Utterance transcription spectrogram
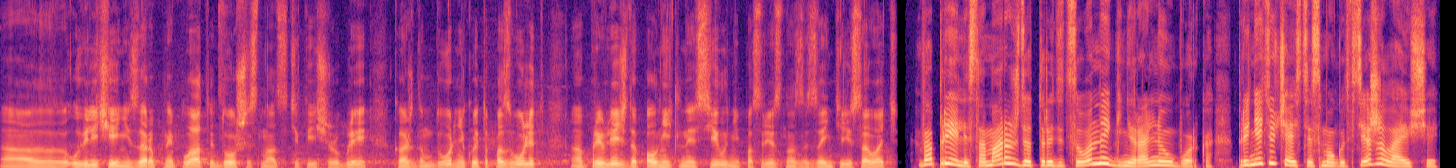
а, увеличении заработной платы до 16 тысяч рублей каждому дворнику. Это позволит а, привлечь дополнительные силы, непосредственно заинтересовать. В апреле Самару ждет традиционная генеральная уборка. Принять участие смогут все желающие.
